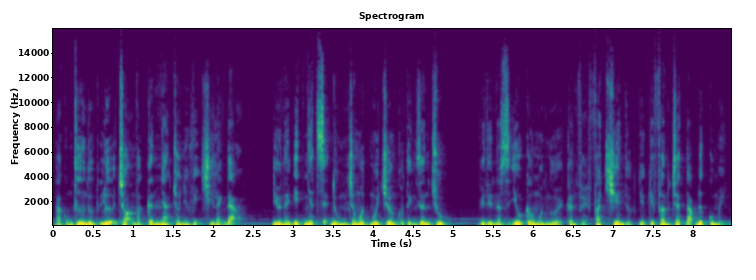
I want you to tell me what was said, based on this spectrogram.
và cũng thường được lựa chọn và cân nhắc cho những vị trí lãnh đạo. Điều này ít nhất sẽ đúng trong một môi trường có tính dân chủ vì thế nó sẽ yêu cầu một người cần phải phát triển được những cái phẩm chất đạo đức của mình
